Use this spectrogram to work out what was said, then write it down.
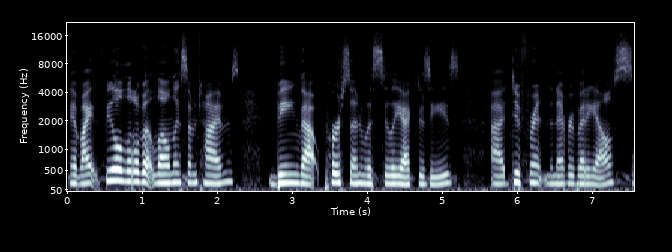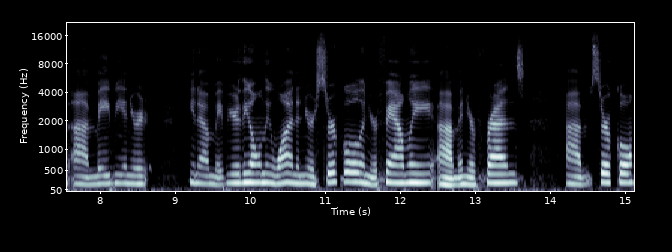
it might feel a little bit lonely sometimes being that person with celiac disease, uh, different than everybody else. Uh, maybe in your, you know, maybe you're the only one in your circle, in your family, um, in your friends um, circle.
